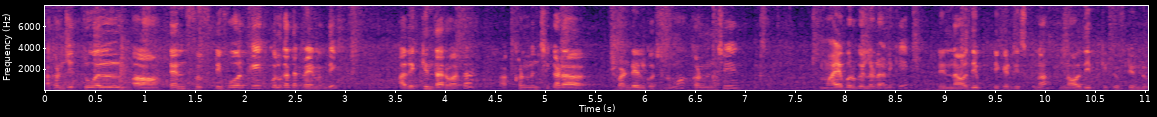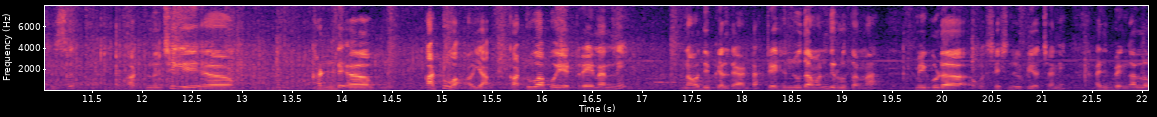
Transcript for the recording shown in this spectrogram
అక్కడ నుంచి ట్వెల్వ్ టెన్ ఫిఫ్టీ ఫోర్కి కోల్కతా ట్రైన్ ఉంది. అది ఎక్కిన తర్వాత అక్కడ నుంచి ఇక్కడ బండేల్కి వచ్చినాము. అక్కడ నుంచి మాయాపూర్కి వెళ్ళడానికి నేను నవదీప్ టికెట్ తీసుకున్నా. నవదీప్కి ఫిఫ్టీన్ రూపీస్. అటు నుంచి కండే ఖండే కటువా యా కటువా పోయే ట్రైన్ అన్ని నవదీప్కి వెళ్తాయంట. స్టేషన్ చూద్దామని తిరుగుతున్నా. మీకు కూడా ఒక స్టేషన్ చూపించచ్చు అని అయితే బెంగాల్లో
